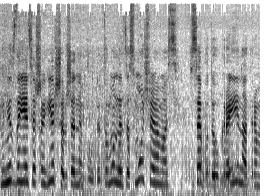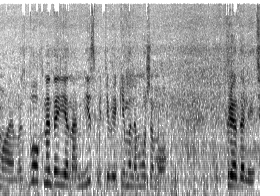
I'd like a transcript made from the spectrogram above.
Мені здається, що гірше вже не буде. Тому не засмучуємось. Все буде Україна, тримаємось. Бог не дає нам іспитів, які ми не можемо преодоліти.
